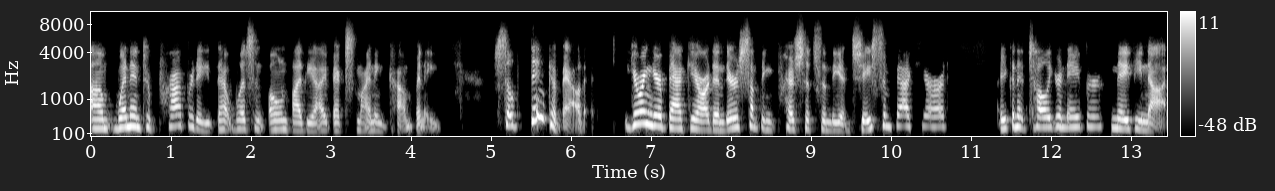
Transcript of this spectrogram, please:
um, went into property that wasn't owned by the Ibex Mining Company. So think about it. You're in your backyard and there's something precious in the adjacent backyard. Are you going to tell your neighbor? Maybe not.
